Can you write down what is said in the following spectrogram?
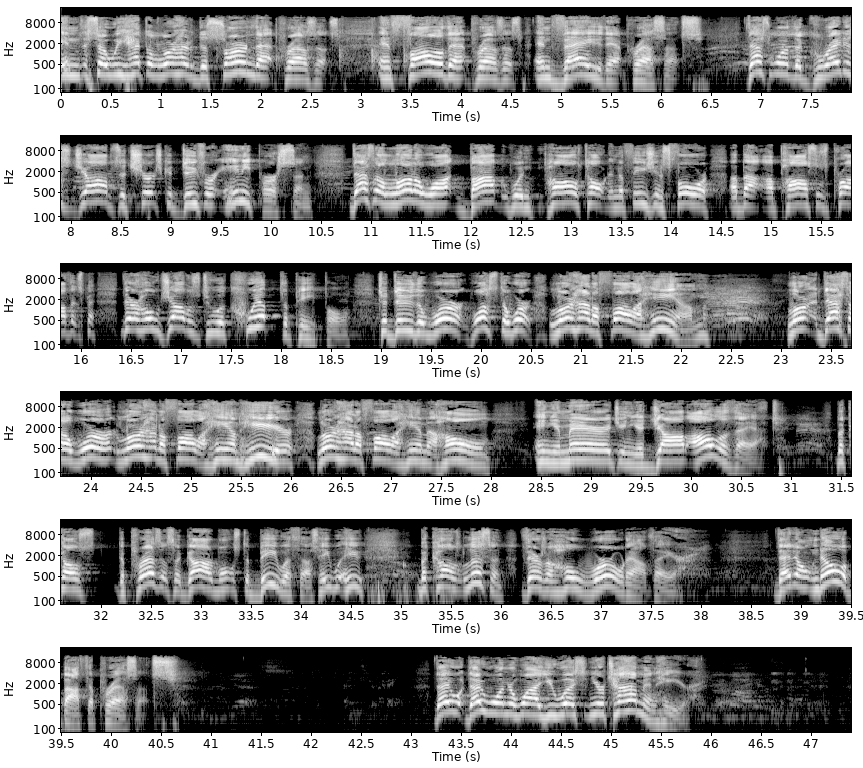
And so we had to learn how to discern that presence and follow that presence and value that presence. That's one of the greatest jobs the church could do for any person. That's a lot of what Bob, when Paul talked in Ephesians 4 about apostles, prophets, their whole job was to equip the people to do the work. What's the work? Learn how to follow Him Learn, that's our work. Learn how to follow Him here. Learn how to follow Him at home, in your marriage, in your job, all of that. Because the presence of God wants to be with us. He, he, because, listen, there's a whole world out there. They don't know about the presence. They, they wonder why you wasting your time in here.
